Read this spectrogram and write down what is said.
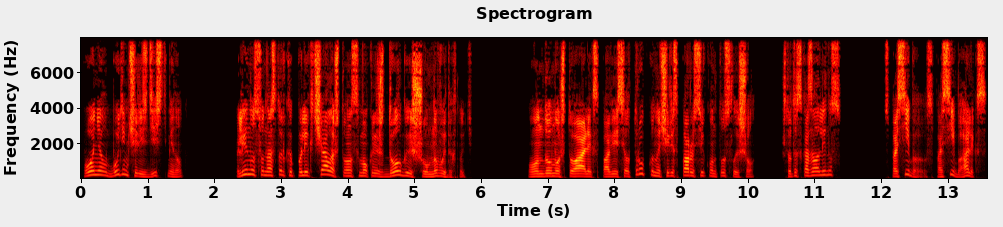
«Понял, будем через десять минут». Линусу настолько полегчало, что он смог лишь долго и шумно выдохнуть. Он думал, что Алекс повесил трубку, но через пару секунд услышал. «Что ты сказал, Линус?» «Спасибо, спасибо, Алекс».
